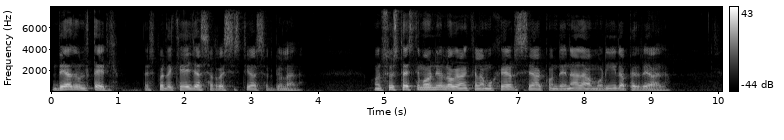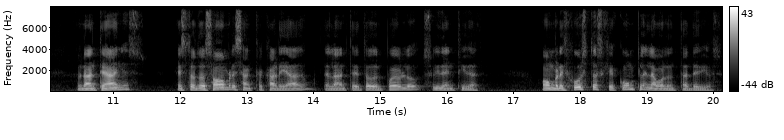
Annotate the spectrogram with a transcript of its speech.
de adulterio después de que ella se resistió a ser violada. Con sus testimonios logran que la mujer sea condenada a morir apedreada. Durante años, estos dos hombres han cacareado delante de todo el pueblo su identidad. Hombres justos que cumplen la voluntad de Dios.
